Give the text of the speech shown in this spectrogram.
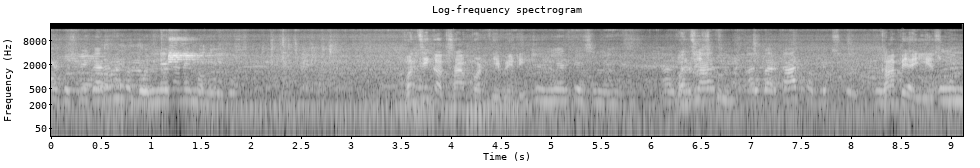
या कुछ भी करे ना तो बोलने का नहीं मम्मी को। कौन सी कक्षा में पढ़ती है बेटी? जूनियर के जी में है। Albarkaat Albarkaat public school. कहाँ पे आई है स्कूल? ऊन।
